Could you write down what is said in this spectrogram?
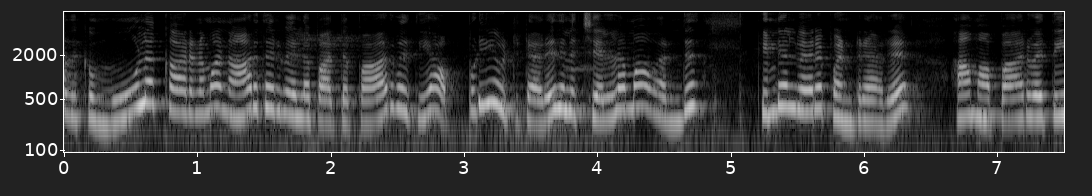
அதுக்கு மூல காரணமாக நாரதர் வேலை பார்த்த பார்வதியை அப்படியே விட்டுட்டாரு. இதில் செல்லமாக வந்து கிண்டல் வேற பண்ணுறாரு ஆமாம் பார்வதி.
